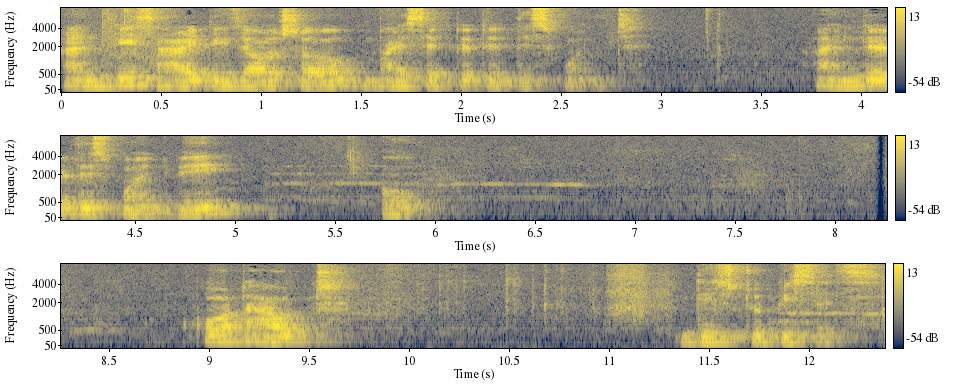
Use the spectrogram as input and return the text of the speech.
And this height is also bisected at this point. And let this point be O. Cut out these two pieces.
